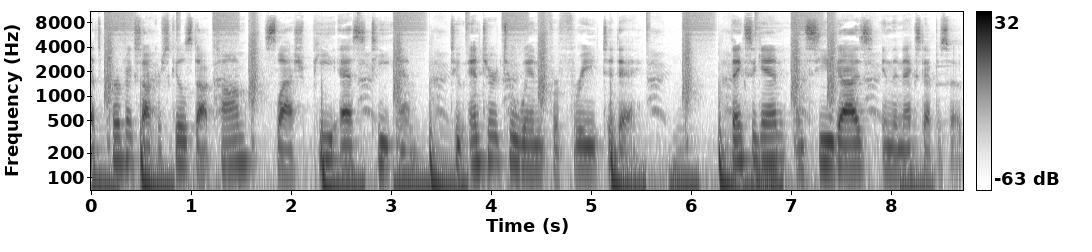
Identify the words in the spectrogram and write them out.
That's perfectsoccerskills.com slash PSTM to enter to win for free today. Thanks again, and see you guys in the next episode.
